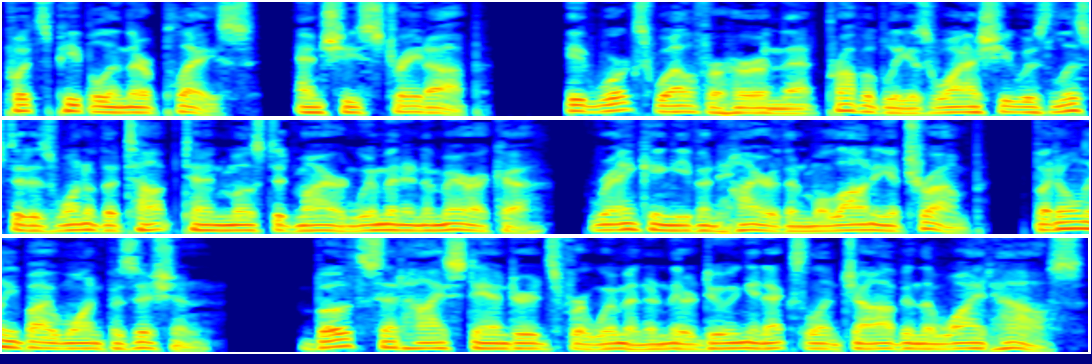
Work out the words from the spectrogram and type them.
puts people in their place, and she's straight up. It works well for her and that probably is why she was listed as one of the top 10 most admired women in America ranking even higher than Melania Trump, but only by one position. Both set high standards for women and they're doing an excellent job in the White House.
